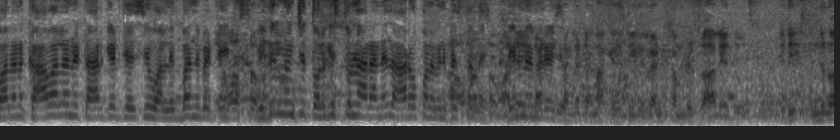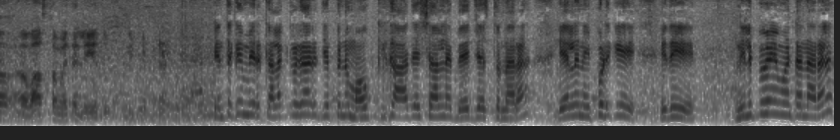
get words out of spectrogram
వాళ్ళని కావాలని టార్గెట్ చేసి వాళ్ళని ఇబ్బంది పెట్టి. విధుల నుంచి తొలగిస్తున్నారనేది ఆరోపణలు చెప్తారు? సంఘటన మాకైతే ఇలాంటి కంప్లైంట్స్ రాలేదు. ఇది ఇందులో వాస్తవం అయితే లేదు మీరు చెప్పినట్టు. ఇంతకీ మీరు కలెక్టర్ గారు చెప్పిన మౌఖిక ఆదేశాలనే బేస్ చేస్తున్నారా? వీళ్ళని ఇప్పటికీ ఇది నిలిపివేయమంటున్నారా?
